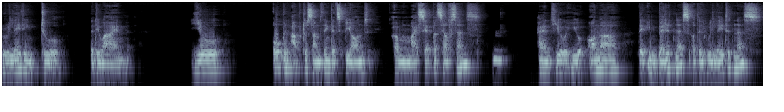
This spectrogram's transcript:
relating to the divine you open up to something that's beyond um, my separate self sense mm. and you you honor the embeddedness or the relatedness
